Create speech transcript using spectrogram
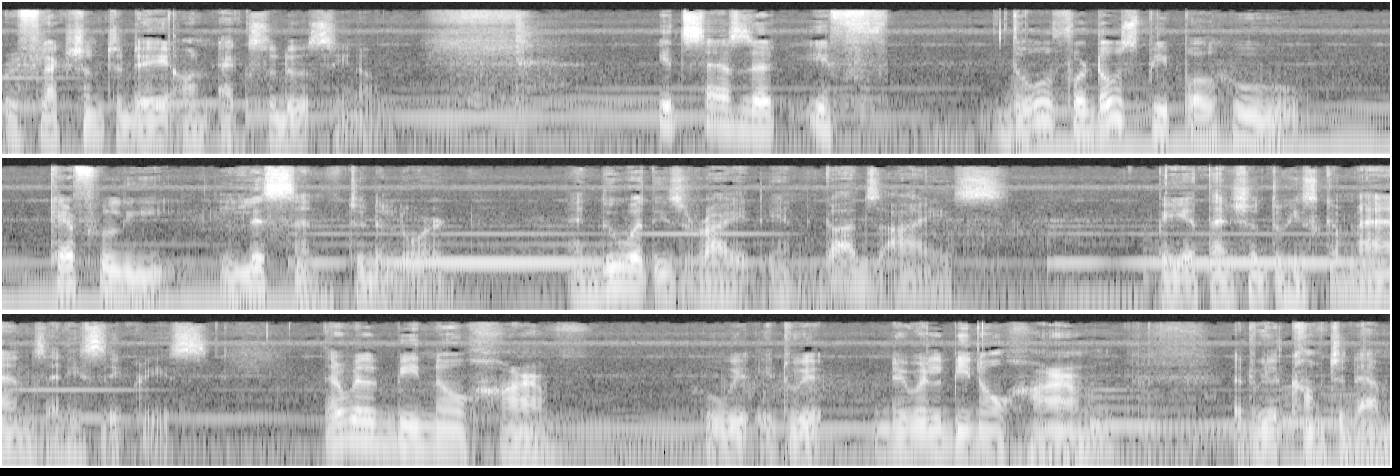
reflection today on Exodus, you know, it says that if for those people who carefully listen to the Lord and do what is right in God's eyes, pay attention to His commands and His decrees, there will be no harm. Who will, it will, there will be no harm that will come to them,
